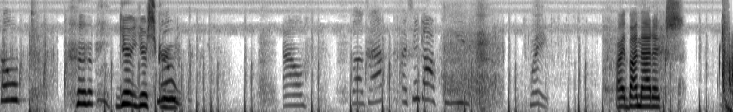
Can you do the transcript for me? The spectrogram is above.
Help. you're you're screwed. Ow. Guys, I, I think I have to leave. Wait. Alright, bye Maddox. Bye. I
